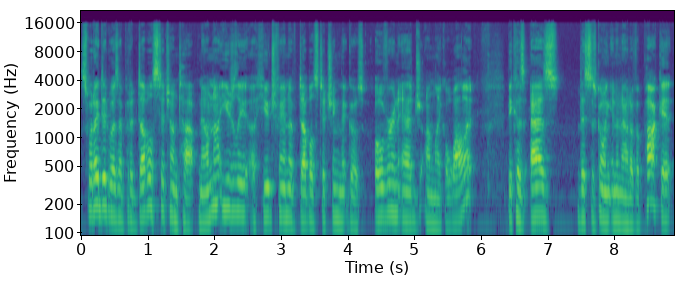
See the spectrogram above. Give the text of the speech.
So what I did was I put a double stitch on top. Now I'm not usually a huge fan of double stitching that goes over an edge on like a wallet because as this is going in and out of a pocket,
